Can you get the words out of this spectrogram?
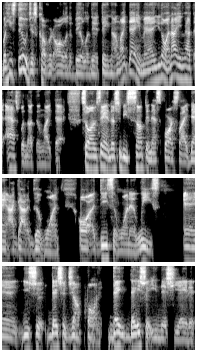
but he still just covered all of the bill and did thing i'm like dang man you know and i even have to ask for nothing like that. So i'm saying there should be something that sparks like dang i got a good one or a decent one at least and you should they should jump on it they they should initiate it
